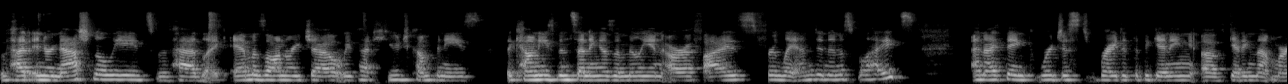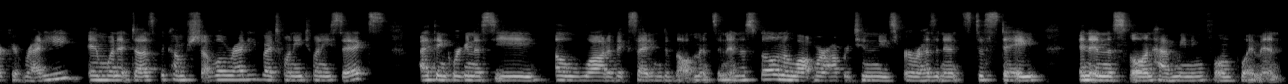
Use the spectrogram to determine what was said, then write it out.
we've had international leads, we've had like Amazon reach out, we've had huge companies the county's been sending us a million RFIs for land in Innisfil Heights. And I think we're just right at the beginning of getting that market ready. And when it does become shovel ready by 2026, I think we're going to see a lot of exciting developments in Innisfil and a lot more opportunities for residents to stay in Innisfil and have meaningful employment.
